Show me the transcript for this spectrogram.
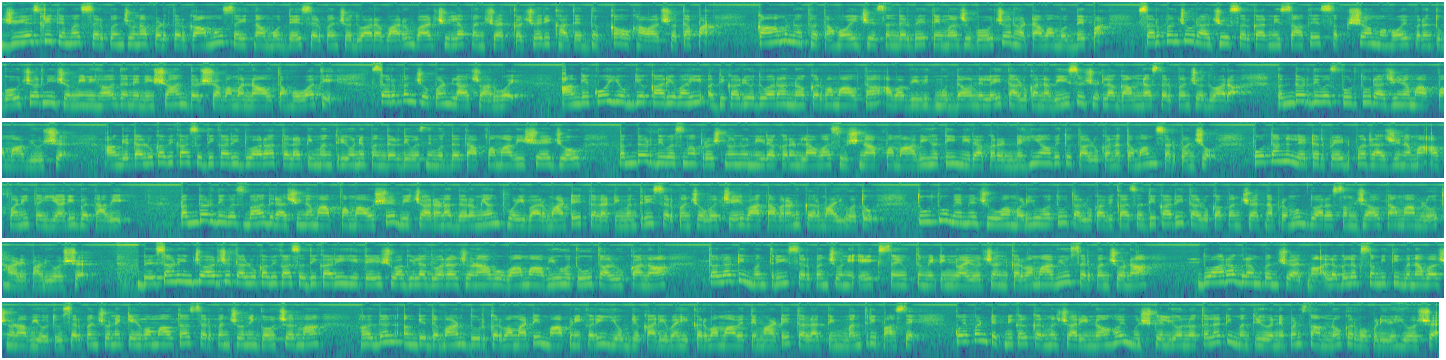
જીએસટી તેમજ સરપંચોના પડતર કામો સહિતના મુદ્દે સરપંચો દ્વારા વારંવાર જિલ્લા પંચાયત કચેરી ખાતે ધક્કાઓ ખાવા છતાં પણ કામ ન થતા હોય જે સંદર્ભે તેમજ ગૌચર હટાવવા મુદ્દે પણ સરપંચો રાજ્ય સરકારની સાથે સક્ષમ હોય, પરંતુ ગૌચરની જમીનની હદ અને નિશાન દર્શાવવામાં ન આવતા હોવાથી સરપંચો પણ લાચાર હોય. આ અંગે કોઈ યોગ્ય કાર્યવાહી અધિકારીઓ દ્વારા ન કરવામાં આવતા આવા વિવિધ મુદ્દાઓને લઈ તાલુકાના વીસ જેટલા ગામના સરપંચો દ્વારા પંદર દિવસ પૂરતું રાજીનામા આપવામાં આવ્યું છે. આ અંગે તાલુકા વિકાસ અધિકારી દ્વારા તલાટી મંત્રીઓને પંદર દિવસની મુદત આપવામાં આવી છે. જો પંદર દિવસમાં પ્રશ્નોનું નિરાકરણ લાવવા સૂચના આપવામાં આવી હતી, નિરાકરણ નહીં આવે તો તાલુકાના તમામ સરપંચો પોતાના લેટર પેડ પર રાજીનામા આપવાની તૈયારી બતાવી. પંદર દિવસ બાદ રાજીનામા આપવામાં આવશે. વિચારણા દરમિયાન થોડીવાર માટે તલાટી મંત્રી સરપંચો વચ્ચે વાતાવરણ ગરમાયું હતું. તું તું મેમે જોવા મળ્યું હતું. તાલુકા વિકાસ અધિકારી તાલુકા પંચાયતના પ્રમુખ દ્વારા સમજાવતા મામલો થાળે પાડ્યો છે. ભેસાણ ઇન્ચાર્જ તાલુકા વિકાસ અધિકારી હિતેશ વાઘેલા દ્વારા જણાવવામાં આવ્યું હતું, તાલુકાના તલાટી મંત્રી સરપંચોની એક સંયુક્ત મિટિંગનું આયોજન કરવામાં આવ્યું. સરપંચોના દ્વારા ગ્રામ પંચાયતમાં અલગ અલગ સમિતિ બનાવવા જણાવ્યું હતું. સરપંચોને કહેવામાં આવતા સરપંચોની ગૌચરમાં હદન અંગે દબાણ દૂર કરવા માટે માપણી કરી યોગ્ય કાર્યવાહી કરવામાં આવે તે માટે તલાટી મંત્રી પાસે કોઈપણ ટેકનિકલ કર્મચારી ન હોય, મુશ્કેલીઓનો તલાટી મંત્રીઓને પણ સામનો કરવો પડી રહ્યો છે.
